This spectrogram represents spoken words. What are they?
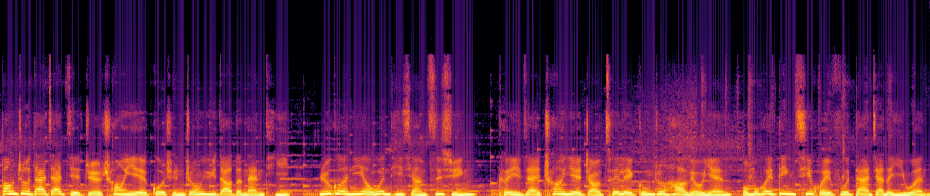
帮助大家解决创业过程中遇到的难题。如果你有问题想咨询，可以在“创业找崔磊”公众号留言，我们会定期回复大家的疑问。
